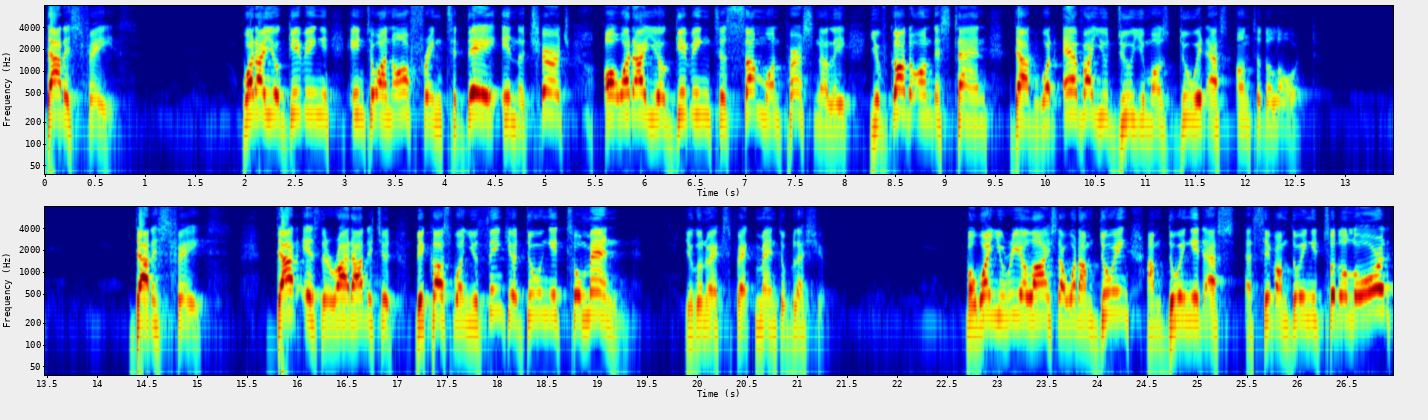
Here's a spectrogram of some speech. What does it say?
That is faith. What are you giving into an offering today in the church, or what are you giving to someone personally? You've got to understand that whatever you do, you must do it as unto the Lord. That is faith. That is the right attitude. Because when you think you're doing it to men, you're going to expect men to bless you. But when you realize that what I'm doing, I'm doing it as, as if I'm doing it to the Lord,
